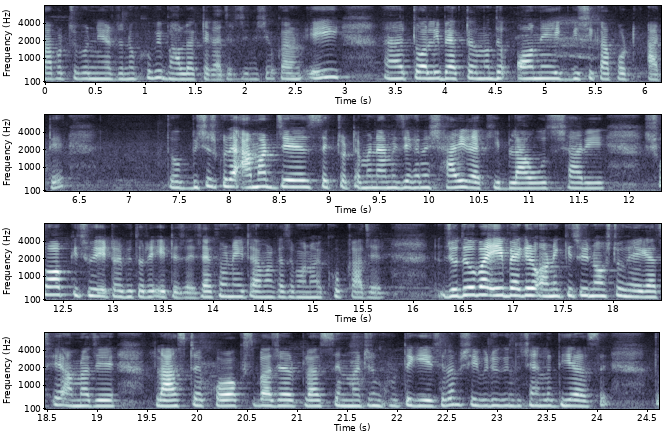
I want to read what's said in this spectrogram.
কাপড় চোপড় নেওয়ার জন্য খুবই ভালো একটা কাজের জিনিস। কারণ এই ট্রলি ব্যাগটার মধ্যে অনেক বেশি কাপড় আটে। তো বিশেষ করে আমার যে সেক্টরটা মানে আমি যেখানে শাড়ি রাখি ব্লাউজ শাড়ি সব কিছু এটার ভিতরে এটে যায়। যার কারণে এটা আমার কাছে মনে হয় খুব কাজের। যদিও বা এই ব্যাগের অনেক কিছুই নষ্ট হয়ে গেছে। আমরা যে প্লাস্টার Cox's Bazar plus Saint Martin ঘুরতে গিয়েছিলাম, সেই ভিডিও কিন্তু চ্যানেলে দিয়ে আছে। তো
